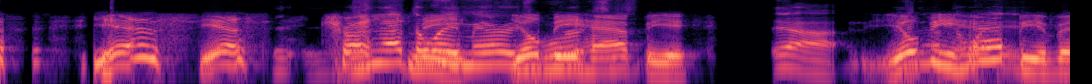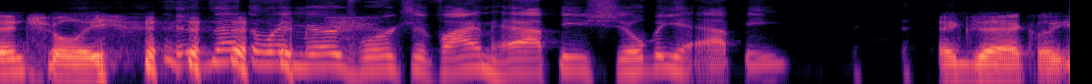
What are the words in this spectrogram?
yes, yes. Trust Isn't that the me. way marriage You'll be works? Is- happy. Yeah. You'll be the way- happy eventually. Isn't that the way marriage works? If I'm happy, she'll be happy. exactly.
